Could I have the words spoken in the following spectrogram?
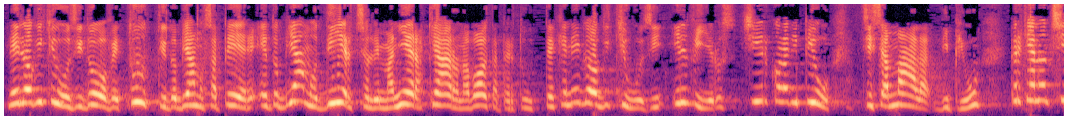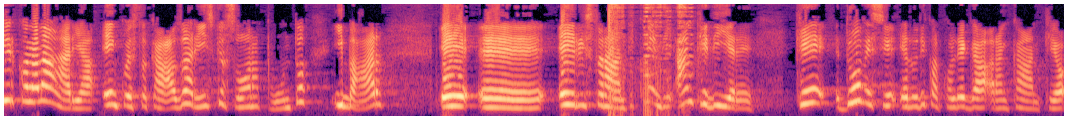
nei luoghi chiusi dove tutti dobbiamo sapere e dobbiamo dircelo in maniera chiara una volta per tutte che nei luoghi chiusi il virus circola di più, ci si ammala di più perché non circola l'aria e in questo caso a rischio sono appunto i bar e, eh, e i ristoranti. Quindi anche dire che dove si, e lo dico al collega Rancan che,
